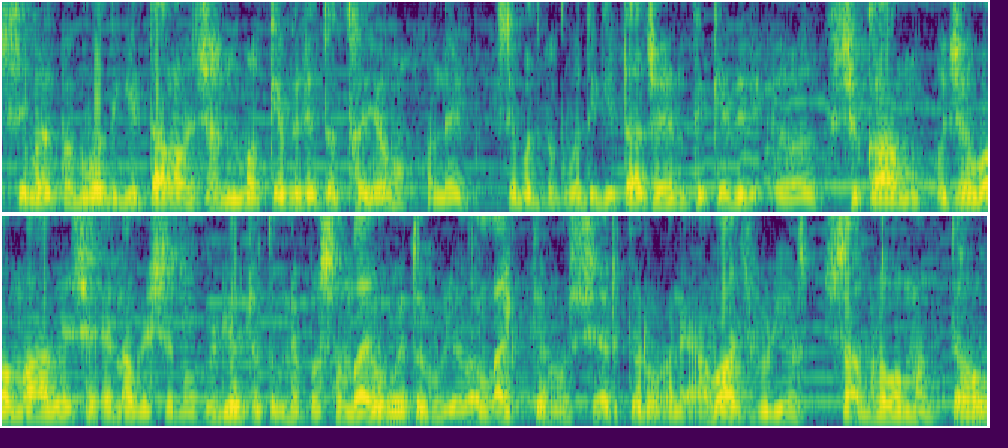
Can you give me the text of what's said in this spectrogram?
શ્રીમદ ભગવદ્ ગીતાનો જન્મ કેવી રીતે થયો અને શ્રીમદ ભગવદ્ ગીતા જયંતિ કેવી શું કામ ઉજવવામાં આવે છે એના વિશેનો વીડિયો જો તમને પસંદ આવ્યો હોય તો વિડીયોને લાઇક કરો, શેર કરો અને આવા જ વીડિયો સાંભળવા માંગતા હો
